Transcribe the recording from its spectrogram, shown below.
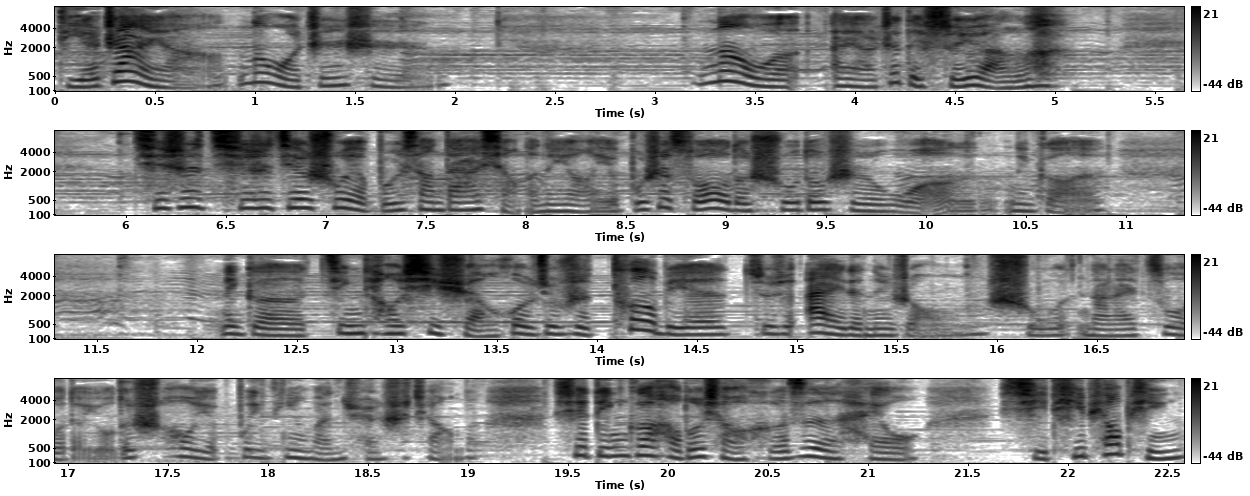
谍战呀？那我真是，那我哎呀，这得随缘了。其实，其实接书也不是像大家想的那样，也不是所有的书都是我那个。那个精挑细选，或者就是特别就是爱的那种书拿来做的，有的时候也不一定完全是这样的。谢丁哥好多小盒子，还有喜提飘屏。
